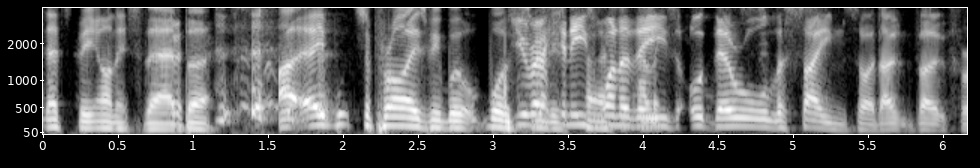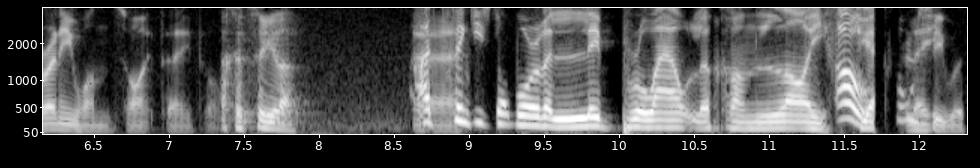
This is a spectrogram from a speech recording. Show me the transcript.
let's be honest there. But I, it would surprise me. What, what Do you reckon he's one of these? oh, They're all the same, so I don't vote for anyone type people. I could see that. I think he's got more of a liberal outlook on life. Oh, of course he would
